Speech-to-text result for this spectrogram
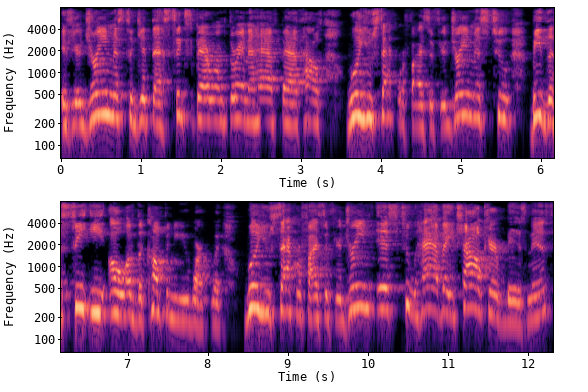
If your dream is to get that six bedroom, three and a half bath house, will you sacrifice? If your dream is to be the CEO of the company you work with, will you sacrifice? If your dream is to have a childcare business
